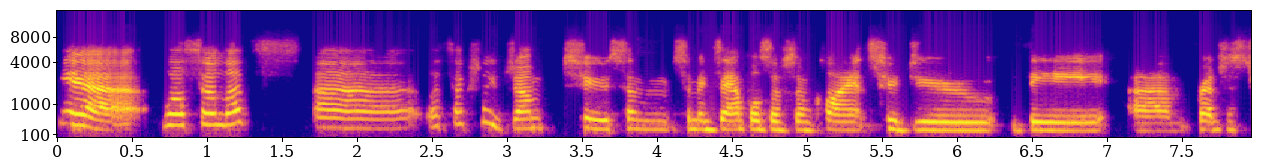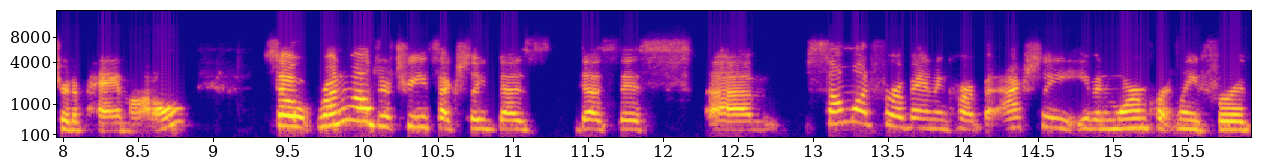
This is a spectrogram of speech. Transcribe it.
Yeah, well, so let's uh, let's actually jump to some some examples of some clients who do the um, register to pay model. So Run Wild Retreats actually does does this um, somewhat for abandoned cart, but actually even more importantly for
